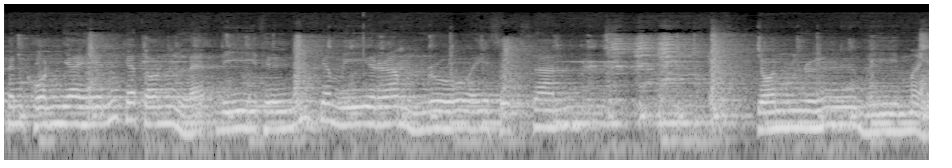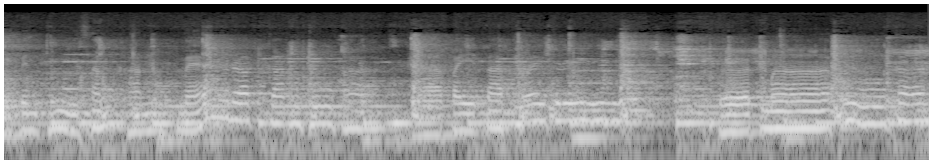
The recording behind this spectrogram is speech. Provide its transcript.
เป็นคนอย่าเห็นแก่ตนและดีถึงจะมีร่ำรวยสุขสันต์จนหรือมีไม่เป็นที่สำคัญ แม้รักกันผู้พาอย่าไปตัดไมตรีเกิดมาคู่กัน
